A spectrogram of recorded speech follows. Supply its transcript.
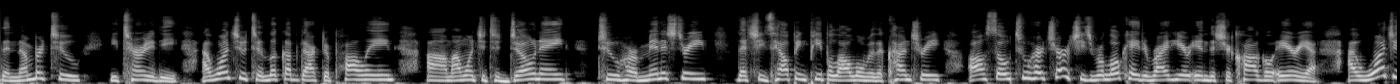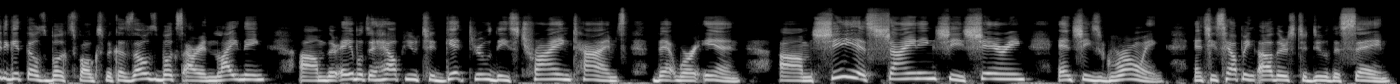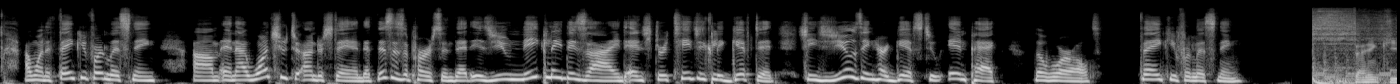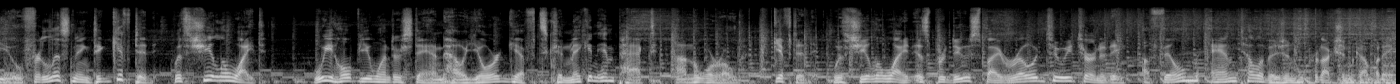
the number two eternity. I want you to look up Dr. Pauline. Um, I want you to donate to her ministry that she's helping people all over the country. Also to her church. She's located right here in the Chicago area. I want you to get those books, folks, because those books are enlightening. Um, they're able to help you to get through these trying times that we're in. Um, she is shining, she's sharing, and she's growing, and she's helping others to do the same. I want to thank you for listening. Um, and I want you to understand that this is a person that is uniquely designed and strategically gifted. She's using her gifts to impact the world. Thank you for listening. Thank you for listening to Gifted with Sheila White. We hope you understand how your gifts can make an impact on the world. Gifted with Sheila White is produced by Road to Eternity, a film and television production company.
